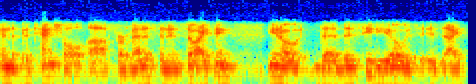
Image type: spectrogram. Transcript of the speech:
and the potential uh, for medicine. And so I think, you know, the the CDO is is I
